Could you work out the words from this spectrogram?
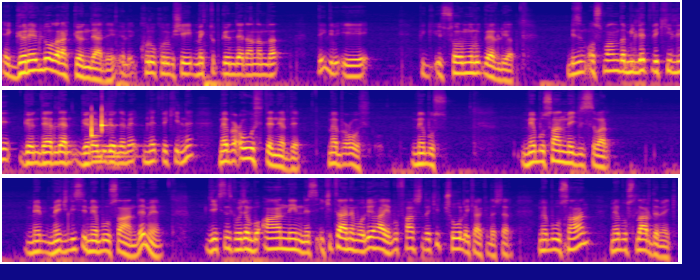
ya görevli olarak gönderdi. Öyle kuru kuru bir şey mektup gönderdi anlamda değil de e, bir sorumluluk veriliyor. Bizim Osmanlı'da milletvekili gönderilen, görevli gönderme milletvekiline meb'us denirdi. Meb'us, mebus. Mebusan meclisi var. Me- meclisi mebusan değil mi? Diyeceksiniz ki hocam bu an neyin nesi? İki tane mi oluyor? Hayır bu Farsçadaki çoğul eki arkadaşlar. Mebusan, mebuslar demek.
